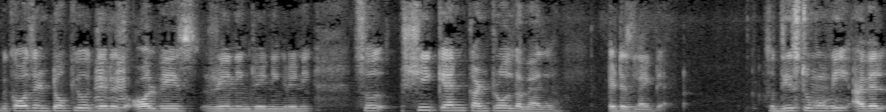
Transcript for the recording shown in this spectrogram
because in Tokyo there is mm-hmm. always raining, raining, raining. So she can control the weather. It is like that. So these two movie I will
